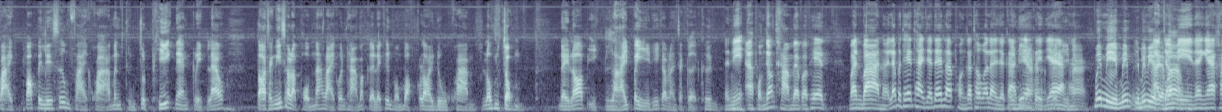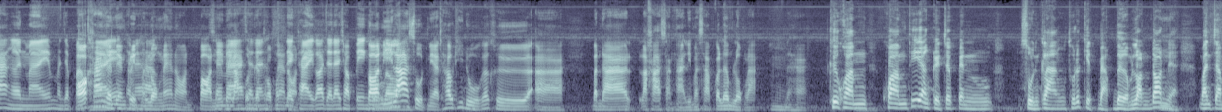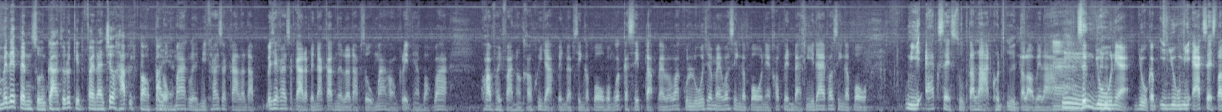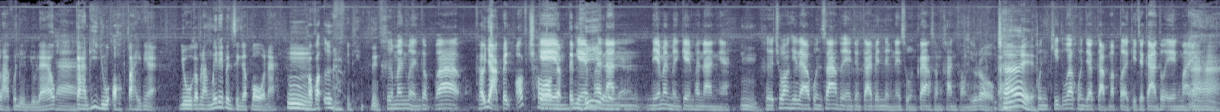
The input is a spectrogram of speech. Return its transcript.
ฝ่าย populism ฝ่ายขวามันถึงจุด peak ในอังกฤษแล้ว ต่อจากนี้สำหรับผมนะหลายคนถามว่าเกิดอะไรขึ้น ผมบอกรอยดูความล่มจมในรอบอีกหลายปีที่กำลังจะเกิดขึ้นทีนี้อะผมต้องถามแบบประเภทบ้านๆหน่อยแล้วประเทศไทยจะได้รับผลกระทบอะไรจากการที่อังกฤษแย่ไม่มีมากไม่มีไม่ยังไม่มีอะอาจไรจะมากมีในแง่ค่าเงินไหมมันจะปรับอ๋อค่าเงินไหในอังกฤษใช่ไหมันลงแน่นอน ปอนด์นี้ได้รับผลกระทบแน่นเด็อกนไทยก็จะได้ช้อปปิ้งตอนนี้ถูกลงล่าสุดเนี่ยเท่าที่ดูก็คืออ่า บรรดาราคาสังหาริมทรัพย์ก็เริ่มลงละนะฮะคือความความที่อังกฤษจะเป็นศูนย์กลางธุรกิจแบบเดิมลอนดอนเนี่ยมันจะไม่ได้เป็นศูนย์กลางธุรกิจ financial hub อีกต่อไปตลกมากเลยมีข้าราชการระดับ ไม่ใช่ข้าราชการแต่เป็นนักการเงินระดับสูงมากของอังกฤษเนี่ยบอกว่าความใฝ่ฝันของเขาคืออยากเป็นแบบสิงคโปร์ผมก็กระซิบกลับไปว่าคุณรู้ใช่ไหมว่าสิงคโปร์เนี่ยเขาเป็นแบบนี้ได้เพราะสิงคโปร์ มี access สู่ตลาดคนอื่นตลอดเวลา อ่าอืมซึ่งยูเนี่ยอยู่กับ EU มี access ตลาดคนอื่นอยู่แล้ว ใช่ การที่ยูออกไปเนี่ยยูกำลังไม่ได้เป็นสิงคโปร์นะอืม เขาก็อึ้งนิดหนึ่งคือมันเหมือนกับว่าเขาอยากเป็นออฟชอเกร์มแบบเต็มเกมที่พอะไรนันเงี้ยเนี้ยมันเหมือนเกมพนันไง อืม คือช่วงที่แล้วคุณสร้างตัวเองจนกลายเป็นหนึ่งในศูนย์กลางสำคัญของยุโรป ใช่ คุณคิดว่าคุณจะกลับมาเปิดกิจการตัวเองไหม อ่า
